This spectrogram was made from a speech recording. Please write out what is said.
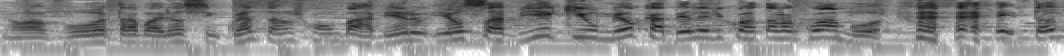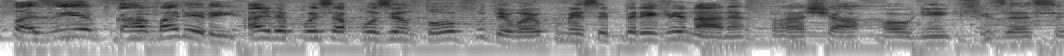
Meu avô trabalhou 50 anos como barbeiro e eu sabia que o meu cabelo ele cortava com amor. então fazia, ficava maneirinho. Aí depois se aposentou, fudeu. Aí eu comecei a peregrinar, né? Pra achar alguém que fizesse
